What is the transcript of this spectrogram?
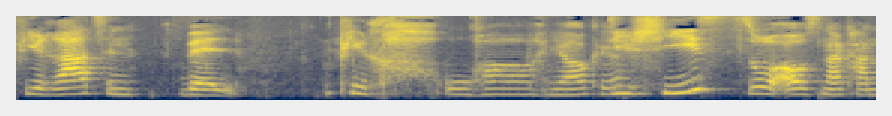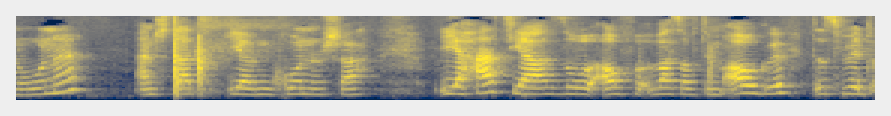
Piratenwell. Pira. Oha, ja, okay. Die schießt so aus einer Kanone, anstatt ihren chronischer. Ihr hat ja so auf, was auf dem Auge, das wird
